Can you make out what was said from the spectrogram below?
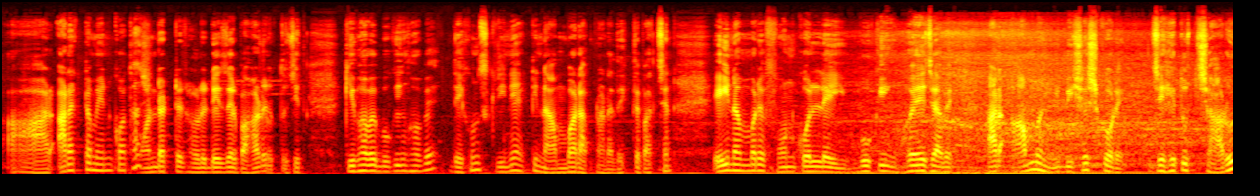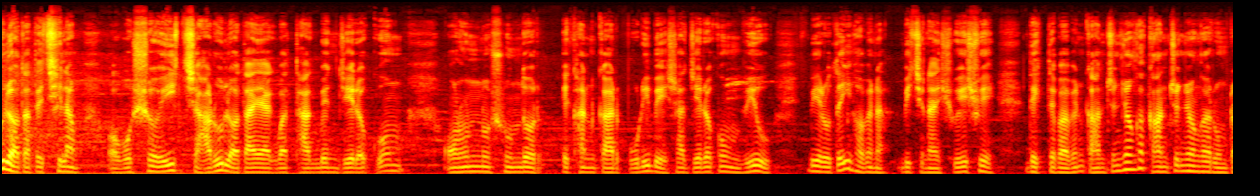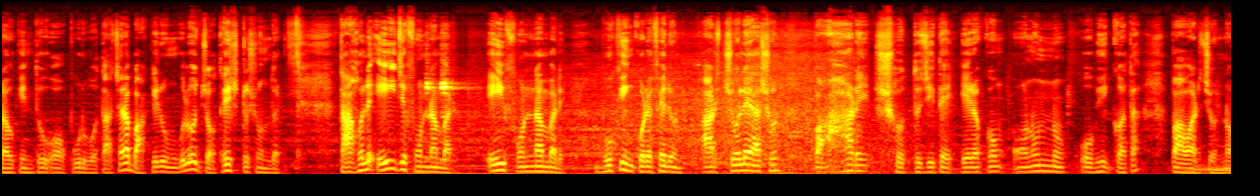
আর আরেকটা মেন কথা ওয়ান্ডারটের হলিডেজের পাহাড়ে উচিত কীভাবে বুকিং হবে? দেখুন স্ক্রিনে একটি নাম্বার আপনারা দেখতে পাচ্ছেন। এই নাম্বারে ফোন করলেই বুকিং হয়ে যাবে। আর আমি বিশেষ করে যেহেতু চারুলতাতে ছিলাম অবশ্যই চারুলতায় একবার থাকবেন যেরকম অনন্য সুন্দর। এখানকার পরিবেশ আর যেরকম ভিউ বেরোতেই হবে না। বিছানায় শুয়ে শুয়ে দেখতে পাবেন কাঞ্চনজঙ্ঘা। কাঞ্চনজঙ্ঘা রুমটাও কিন্তু অপূর্ব। তাছাড়া বাকি রুমগুলো যথেষ্ট সুন্দর। তাহলে এই যে ফোন নাম্বার এই ফোন নাম্বারে বুকিং করে ফেলুন আর চলে আসুন পাহাড়ে সত্যজিতে। এরকম অনন্য অভিজ্ঞতা পাওয়ার জন্য।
